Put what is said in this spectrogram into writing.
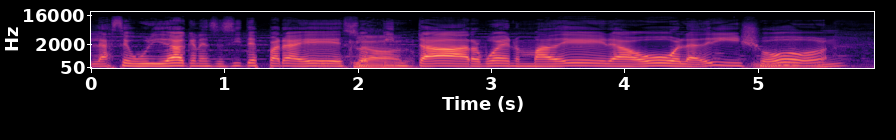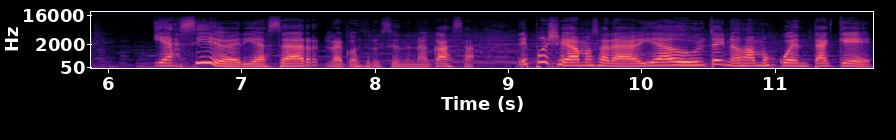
la seguridad que necesites para eso, Claro. pintar, bueno, madera o ladrillo, o- Ujú. Y así debería ser la construcción de una casa. Después llegamos a la vida adulta y nos damos cuenta que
